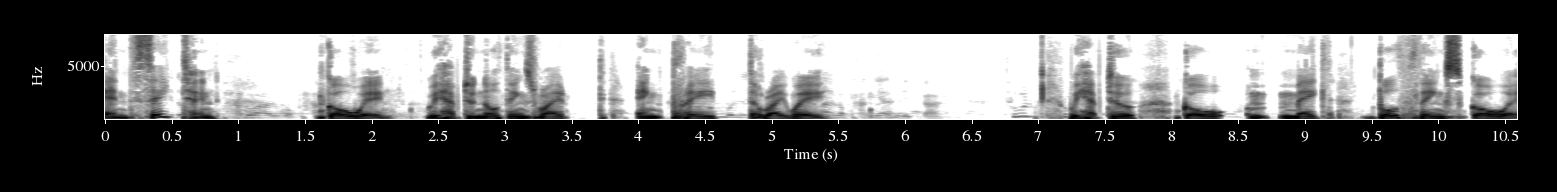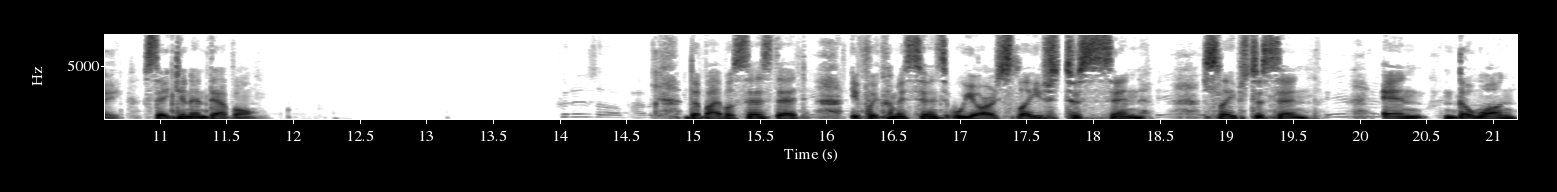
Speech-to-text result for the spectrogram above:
and Satan go away. We have to know things right and pray the right way. We have to go make both things go away, Satan and devil. The Bible says that if we commit sins, we are slaves to sin, slaves to sin. And the one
